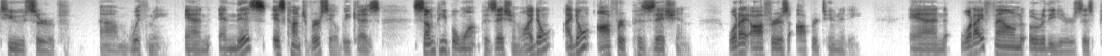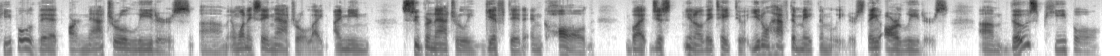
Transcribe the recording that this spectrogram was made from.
to serve um, with me, and and this is controversial because some people want position. Well, I don't. I don't offer position. What I offer is opportunity. And what I found over the years is people that are natural leaders, um, and when I say natural, like I mean supernaturally gifted and called, but just you know they take to it. You don't have to make them leaders; they are leaders. Um, those people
